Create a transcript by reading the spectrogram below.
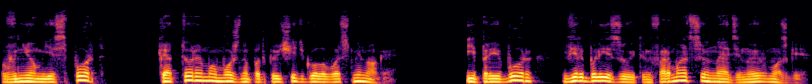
В нем есть порт, к которому можно подключить голову осьминога, и прибор вербализует информацию, найденную в мозге.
